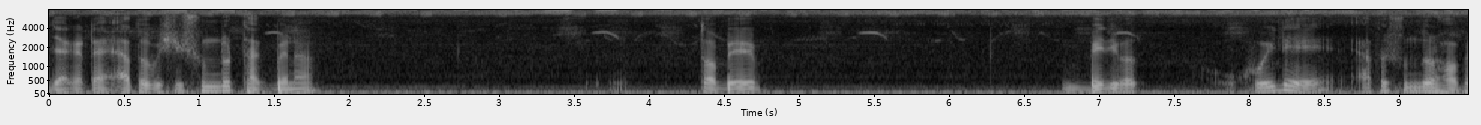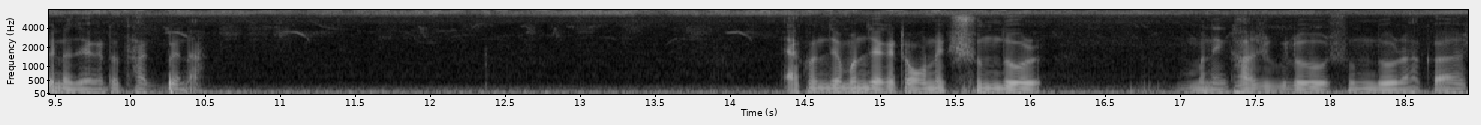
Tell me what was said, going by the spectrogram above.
জায়গাটা এত বেশি সুন্দর থাকবে না। তবে বেড়িবাঁধ হইলে এত সুন্দর হবে না, জায়গাটা থাকবে না। এখন যেমন জায়গাটা অনেক সুন্দর মানে ঘাসগুলো সুন্দর, আকাশ,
